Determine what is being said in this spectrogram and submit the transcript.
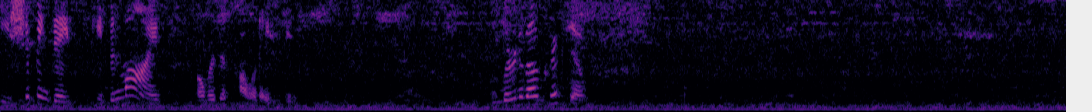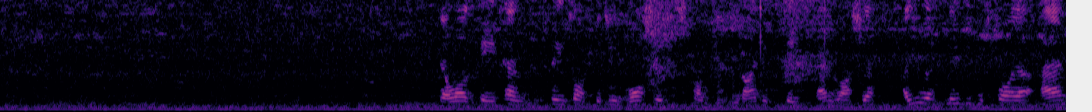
key shipping dates to keep in mind over this holiday season. Learn about crypto. There was a tense face-off between warships from the United States and Russia. A U.S. Navy destroyer and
